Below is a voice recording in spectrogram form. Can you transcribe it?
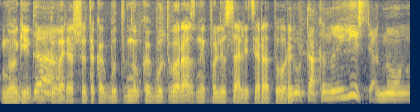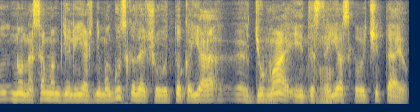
многие да. говорят, что это как будто, ну, как будто бы разные полюса литературы. Ну, так оно и есть, но, но на самом деле я же не могу сказать, что вот только я э, Дюма и Достоевского читаю,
